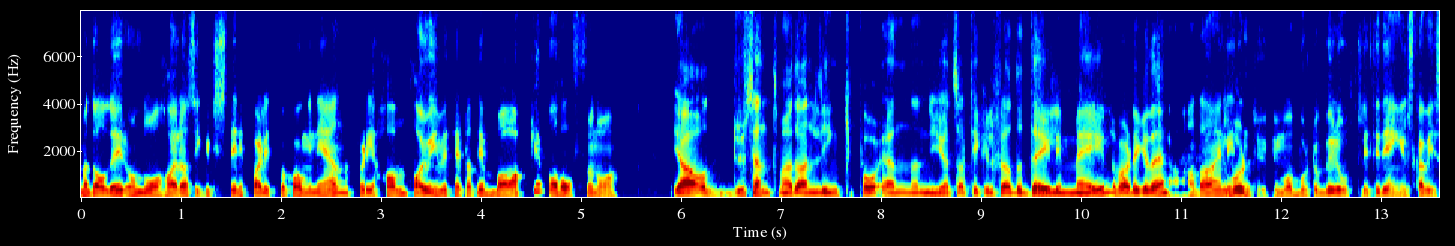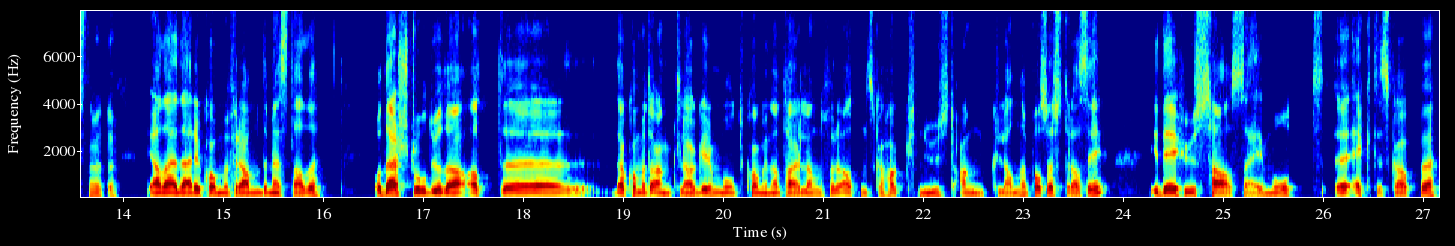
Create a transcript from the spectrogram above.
medaljer, og nå har hun sikkert strippa litt på kongen igjen. Fordi han har jo invitert henne tilbake på hoffet nå. Ja, og du sendte meg da en link på en nyhetsartikkel fra The Daily Mail, var det ikke det? Ja da, en Hvor- liten tur. Vi må bort og rote litt i de engelske avisene, vet du. Ja, det er der det kommer fram det meste av det. Og der sto det jo da at uh, det har kommet anklager mot kongen av Thailand for at han skal ha knust anklene på søstera si idet hun sa seg imot uh, ekteskapet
